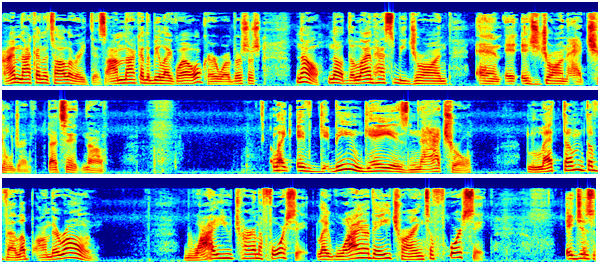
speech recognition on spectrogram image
I'm not going to tolerate this. I'm not going to be like, well, okay, well, this is. No, no, the line has to be drawn, and it, it's drawn at children. That's it. No. Like, if g- being gay is natural, let them develop on their own. Why are you trying to force it? Like, why are they trying to force it? It just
